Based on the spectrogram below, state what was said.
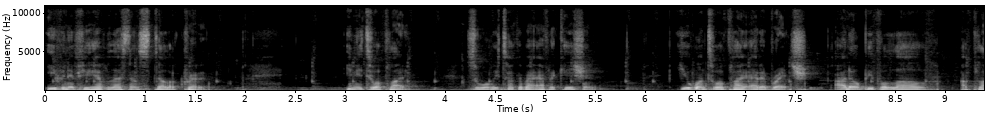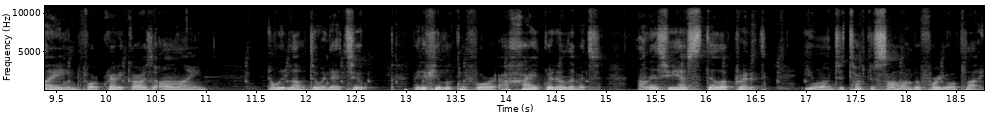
Even if you have less than stellar credit, you need to apply. So when we talk about application, you want to apply at a branch. I know people love applying for credit cards online, and we love doing that too. But if you're looking for a high credit limit, unless you have stellar credit, you want to talk to someone before you apply.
